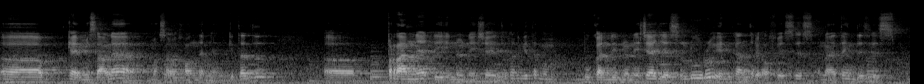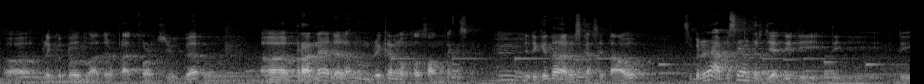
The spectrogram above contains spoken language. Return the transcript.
eh, kayak misalnya masalah kontennya. Kita tuh eh, perannya di Indonesia itu kan kita mem- bukan di Indonesia aja seluruh in country offices and I think this is eh, applicable to other platforms juga Eh, perannya adalah memberikan local context. Jadi kita harus kasih tahu sebenarnya apa sih yang terjadi di di di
